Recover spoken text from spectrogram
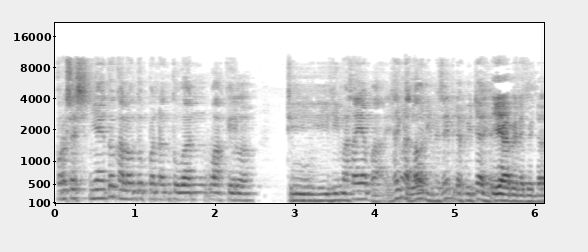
prosesnya itu kalau untuk penentuan wakil di hima saya pak, saya nggak tahu nih biasanya beda-beda ya. Iya beda-beda.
